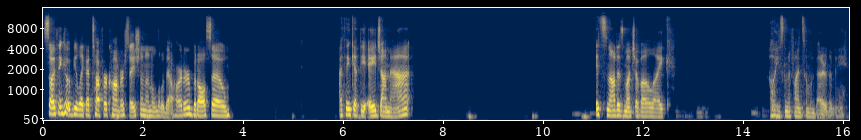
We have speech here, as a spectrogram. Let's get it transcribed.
So I think it would be like a tougher conversation and a little bit harder, but also I think at the age I'm at, it's not as much of a like, oh, he's going to find someone better than me.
